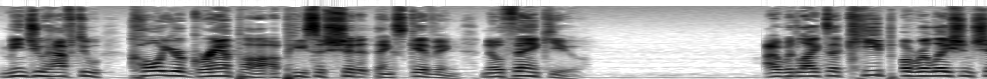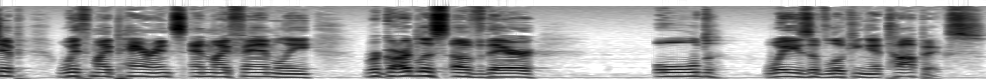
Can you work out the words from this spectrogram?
It means you have to call your grandpa a piece of shit at Thanksgiving. No, thank you. I would like to keep a relationship with my parents and my family, regardless of their old ways of looking at topics.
